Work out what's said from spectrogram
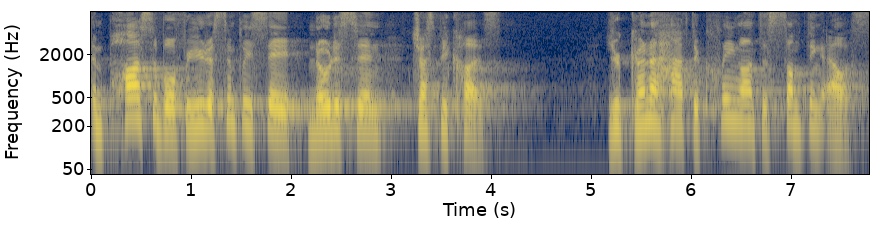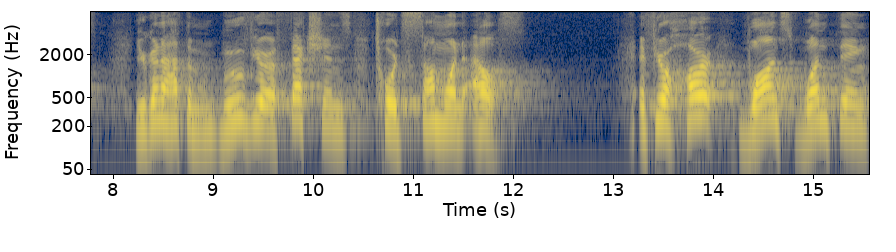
impossible for you to simply say no to sin just because. You're going to have to cling on to something else. You're going to have to move your affections towards someone else. If your heart wants one thing,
